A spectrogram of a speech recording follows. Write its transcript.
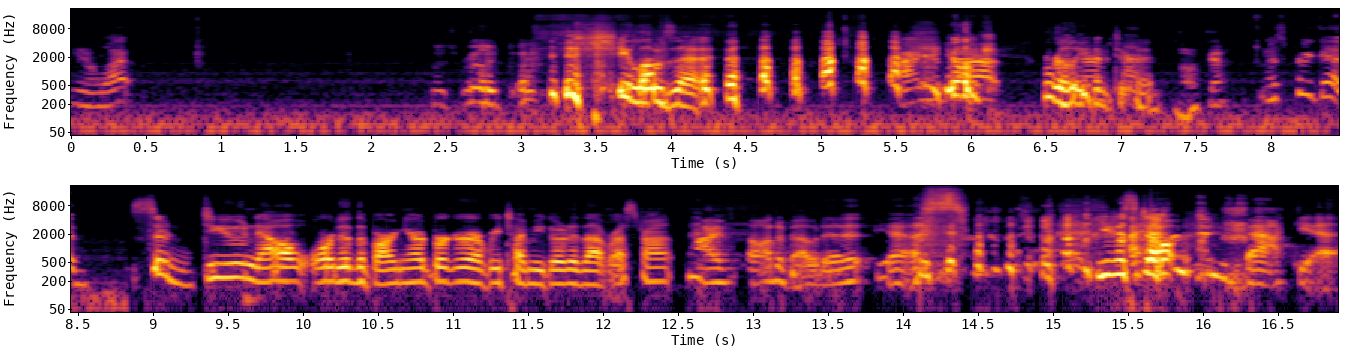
You know what? It's really good. she loves it. I You're like really seven out of into it. Okay. It's pretty good. So, do you now order the barnyard burger every time you go to that restaurant? I've thought about it. Yes. You just I don't. been back yet.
